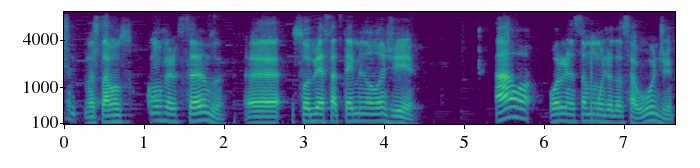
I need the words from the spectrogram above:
nós estávamos conversando eh, sobre essa terminologia. A Organização Mundial da Saúde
